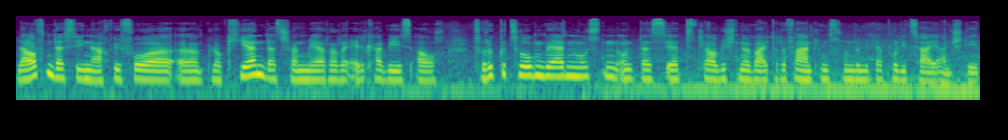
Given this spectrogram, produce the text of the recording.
laufen, dass sie nach wie vor äh, blockieren, dass schon mehrere LKWs auch zurückgezogen werden mussten und dass jetzt, glaube ich, eine weitere Verhandlungsrunde mit der Polizei ansteht.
